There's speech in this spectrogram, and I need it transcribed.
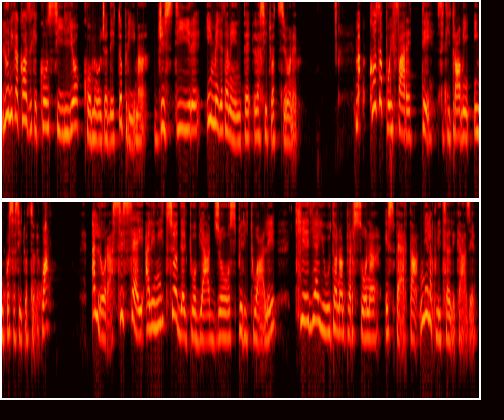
L'unica cosa che consiglio, come ho già detto prima, gestire immediatamente la situazione. Ma cosa puoi fare te se ti trovi in questa situazione qua? Allora, se sei all'inizio del tuo viaggio spirituale, chiedi aiuto a una persona esperta nella pulizia delle case.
